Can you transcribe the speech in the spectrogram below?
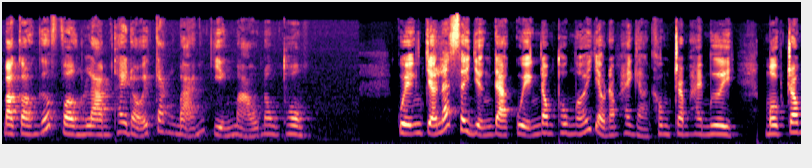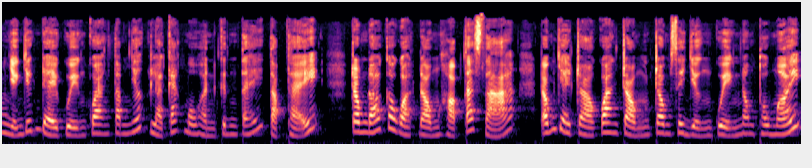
mà còn góp phần làm thay đổi căn bản diện mạo nông thôn. Quyện Chợ Lách xây dựng đạt quyện nông thôn mới vào năm 2020. Một trong những vấn đề quyện quan tâm nhất là các mô hình kinh tế tập thể, trong đó có hoạt động hợp tác xã, đóng vai trò quan trọng trong xây dựng quyện nông thôn mới.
